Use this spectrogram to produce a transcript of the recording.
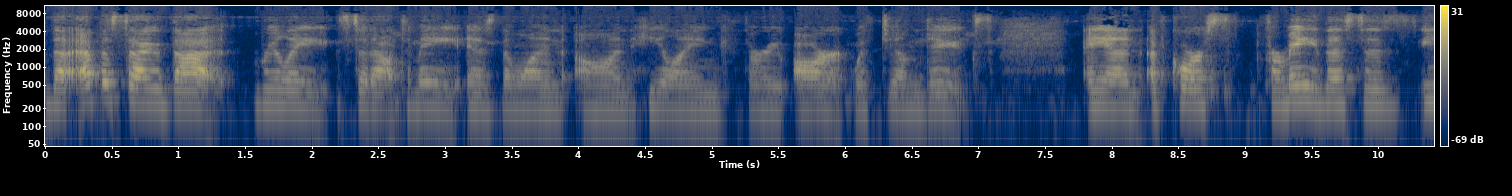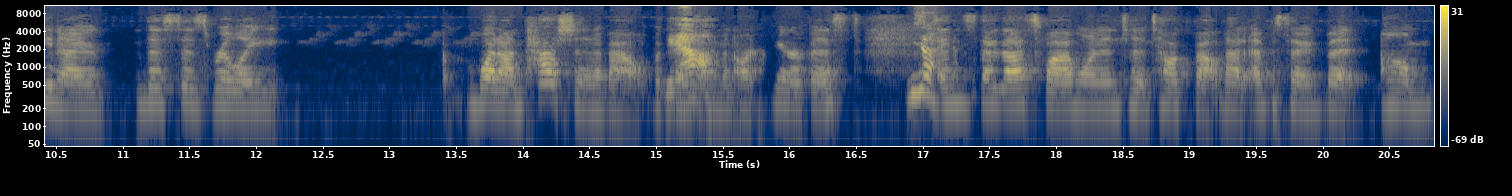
the episode that really stood out to me is the one on healing through art with Jim Dukes. And of course, for me, this is, you know, this is really what I'm passionate about because yeah. I'm an art therapist. Yeah. And so that's why I wanted to talk about that episode. But um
